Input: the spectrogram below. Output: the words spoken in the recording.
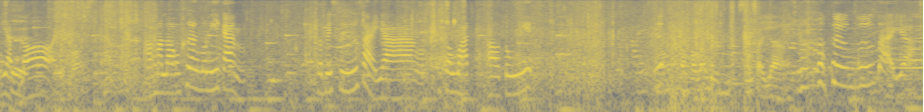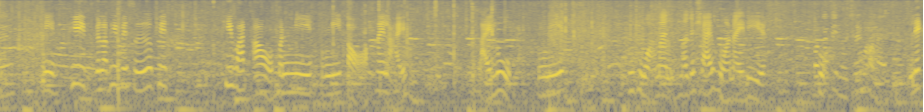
เรียบร้อยเอามาลองเครื่องตรงนี้กัน จะไปซื้อสายยางก็วัดเอาตรงนี้ น้องเขาว่าลืมซื้อสายยาง ลืมซื้อสายยางนี่พี่เวลาพี่ไปซื้อพี่พี่วัดเอา มันมีตรงนี้ต่อให้หลายหลายลูก ตรงนี้คือหัวมันเราจะใช้หัวไหนดีปกติหนูใช้ของไหนเล็ก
